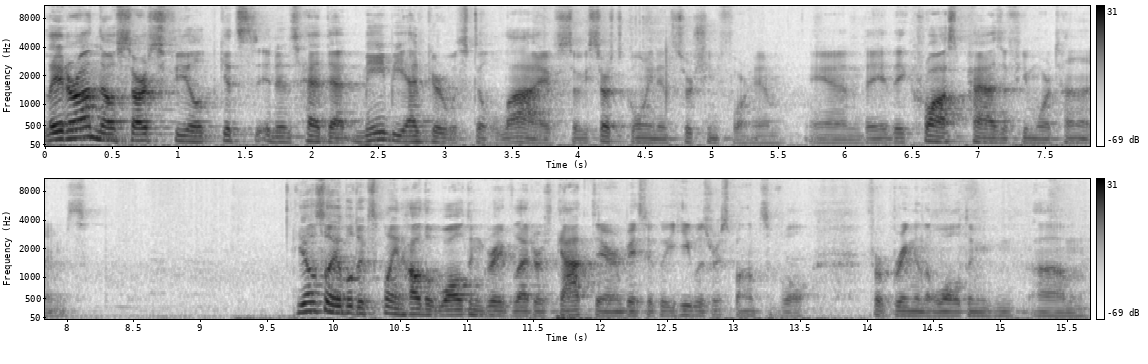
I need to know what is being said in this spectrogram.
Later on, though, Sarsfield gets in his head that maybe Edgar was still alive, so he starts going and searching for him, and they, they cross paths a few more times. He's also able to explain how the Waldegrave letters got there, and basically he was responsible for bringing the Walden um,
